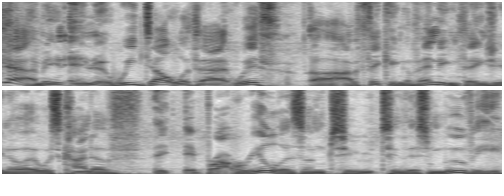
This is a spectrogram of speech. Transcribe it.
Yeah, I mean, and we dealt with that with uh, I think thinking of ending things, you know, it was kind of it, it brought realism to to this movie.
